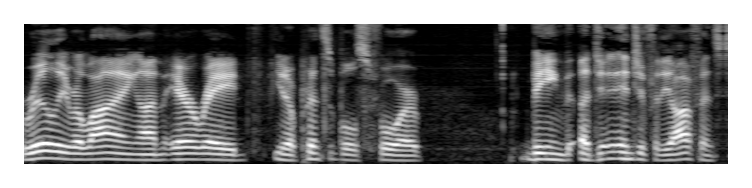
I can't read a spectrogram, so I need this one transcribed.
really relying on air raid, you know, principles for being an engine for the offense,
